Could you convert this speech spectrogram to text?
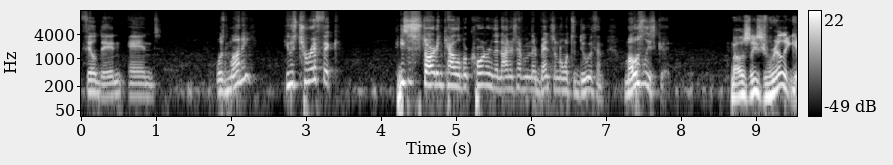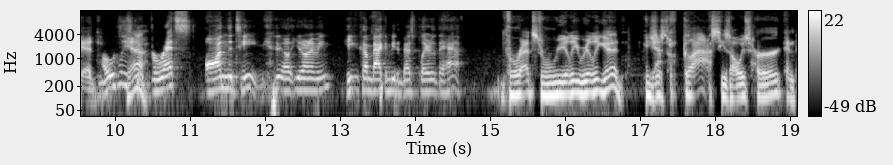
filled in and was money. He was terrific. He's a starting caliber corner. The Niners have him on their bench. I don't know what to do with him. Moseley's good. Moseley's really good. Moseley's yeah. good. On the team. You know, you know what I mean? He could come back and be the best player that they have. Verrett's really, really good. He's yeah. just glass. He's always hurt. And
